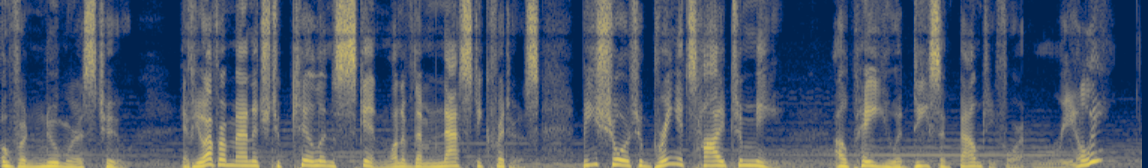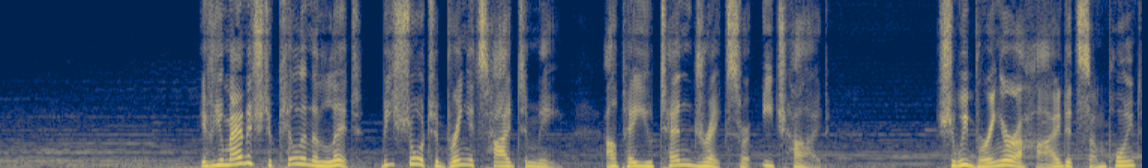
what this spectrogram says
Over numerous too. If you ever manage to kill and skin one of them nasty critters, be sure to bring its hide to me. I'll pay you a decent bounty for it. Really? If you manage to kill an elite, be sure to bring its hide to me. I'll pay you 10 drakes for each hide. Should we bring her a hide at some point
